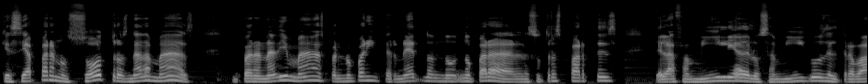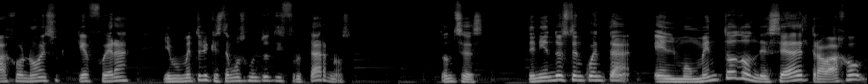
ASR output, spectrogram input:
que sea para nosotros, nada más, para nadie más, para, no para internet, no, no, no para las otras partes de la familia, de los amigos, del trabajo, no, eso que quede fuera y el momento en el que estemos juntos disfrutarnos. Entonces, teniendo esto en cuenta, el momento donde sea del trabajo,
